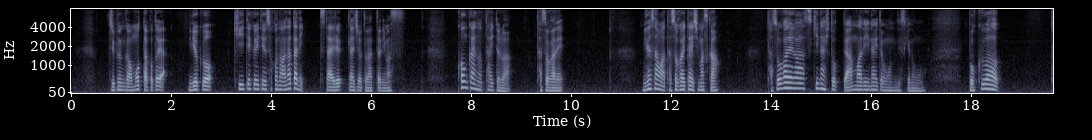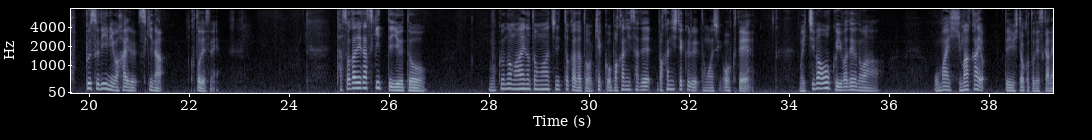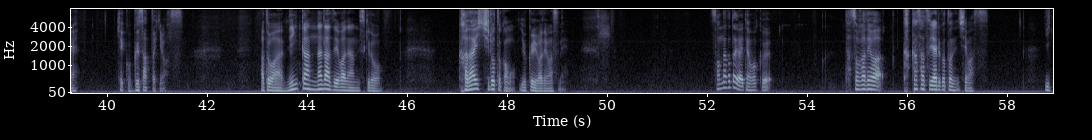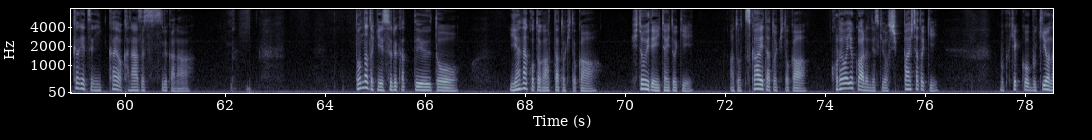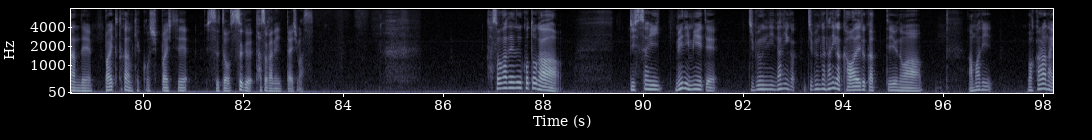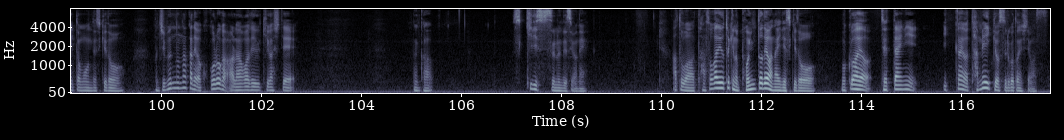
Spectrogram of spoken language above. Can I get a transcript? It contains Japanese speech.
自分が思ったことや魅力を聞いてくれているそこのあなたに伝えるラジオとなっております。今回のタイトルは、黄昏皆さんは黄昏たりしますか？黄昏が好きな人ってあんまりいないと思うんですけども、僕はトップ3には入る好きなことですね。黄昏が好きって言うと、僕の周りの友達とかだと結構バカにされ、バカにしてくる友達が多くて、もう一番多く言われるのは、お前暇かよっていう一言ですかね。結構ぐさっときます。あとは任官ならではなんですけど、課題しろとかもよく言われますね。そんなこと言われても僕、黄昏は欠かさずやることにしてます。1ヶ月に1回は必ずするかな。どんな時にするかっていうと、嫌なことがあった時とか、一人でいたい時、あと疲れた時とか、これはよくあるんですけど、失敗した時、僕結構不器用なんで、バイトとかでも結構失敗して、するとすぐ黄昏に行ったりします。黄昏ることが、実際目に見えて自分に何が、自分が何が変われるかっていうのは、あまりわからないと思うんですけど、自分の中では心が洗われる気がして、なんか、すっきりするんですよね。あとは、黄昏る時のポイントではないですけど、僕は絶対に一回はため息をすることにしてます。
